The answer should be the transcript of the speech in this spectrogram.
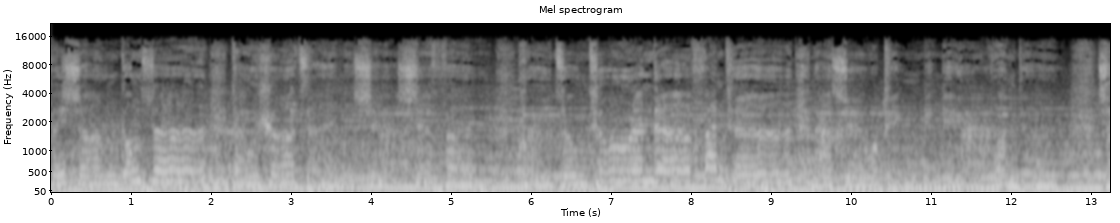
悲伤共存，但为何在某些时分？回忆总突然的翻腾，那些我拼命遗忘的，轻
